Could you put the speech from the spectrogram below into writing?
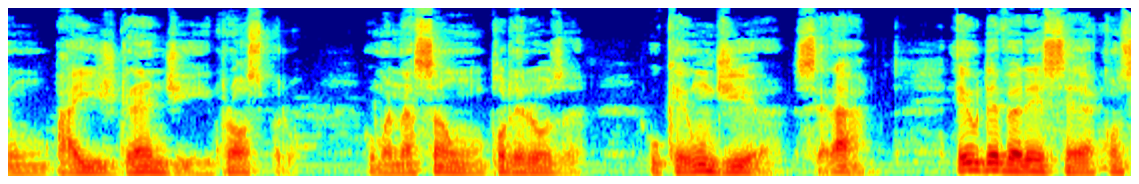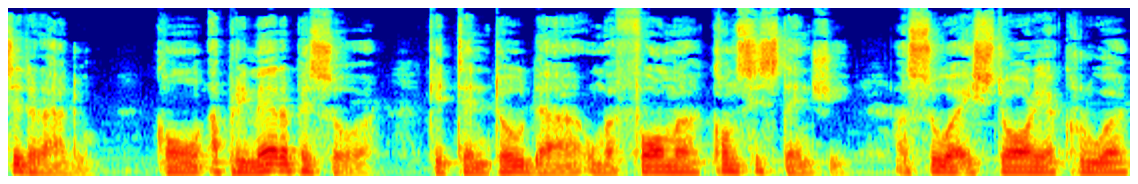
um país grande e próspero, uma nação poderosa, o que um dia será, eu deverei ser considerado com a primeira pessoa que tentou dar uma forma consistente à sua história crua,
